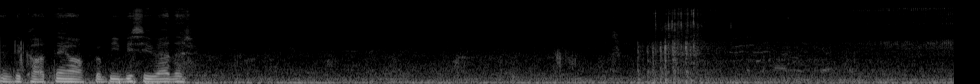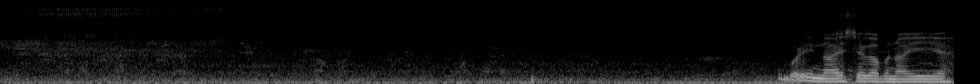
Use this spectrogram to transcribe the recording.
दिखाते हैं आपको बीबीसी वेदर बड़ी नाइस जगह बनाई है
